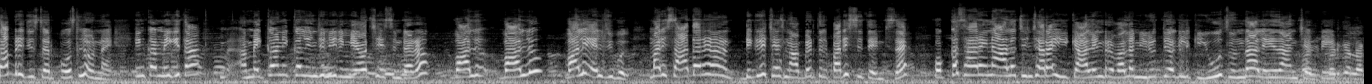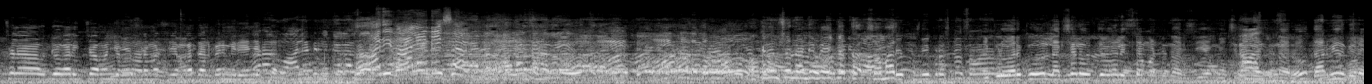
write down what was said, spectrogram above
సబ్ రిజిస్టర్ పోస్టులు ఉన్నాయి. ఇంకా మిగతా మెకానికల్ ఇంజనీరింగ్ ఎవరు చేసింటారో వాళ్ళు వాళ్ళు వాళ్ళు ఎలిజిబుల్ మరి సాధారణ డిగ్రీ చేసిన అభ్యర్థుల పరిస్థితి ఏంటి సార్ ఒక్కసారైనా ఆలోచించారా ఈ క్యాలెండర్ వల్ల నిరుద్యోగులకి యూజ్ ఉందా లేదా అని చెప్పి? ఇప్పటికే లక్షల ఉద్యోగాలు ఇచ్చామని చెప్తున్నారు మరి సీఎం గారు దానిపైన మీరు ఏం చెప్తారు? అది వాలంటరీ సార్ మీ ప్రశ్న ఇప్పుడు వరకు లక్షల ఉద్యోగాలు ఇస్తామంటున్నారు సీఎం ఇచ్చినామంటున్నారు. దాని మీద మీరు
